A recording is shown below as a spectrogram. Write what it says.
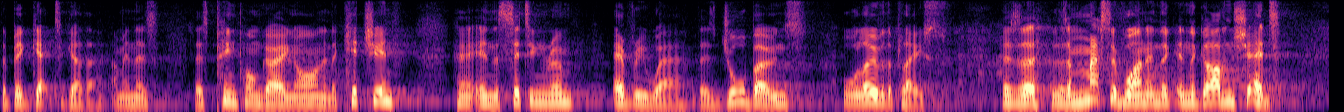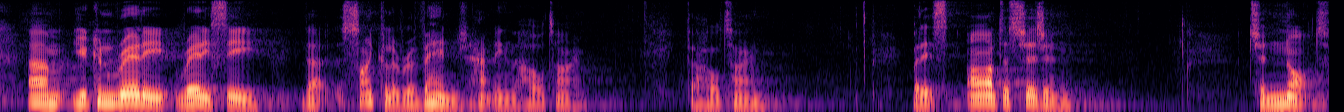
the big get together. I mean, there's, there's ping pong going on in the kitchen, in the sitting room, everywhere. There's jawbones all over the place. There's a, there's a massive one in the, in the garden shed. Um, you can really, really see that cycle of revenge happening the whole time. The whole time. But it's our decision to not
